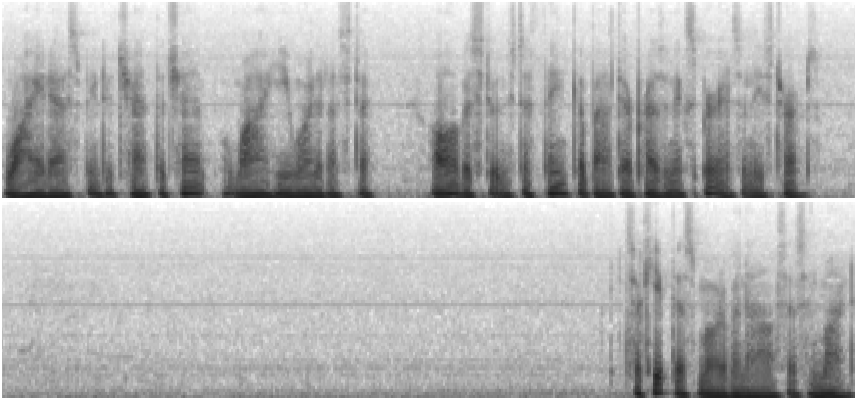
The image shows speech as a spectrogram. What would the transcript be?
why he'd asked me to chant the chant, why he wanted us to, all of his students, to think about their present experience in these terms. So keep this mode of analysis in mind.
